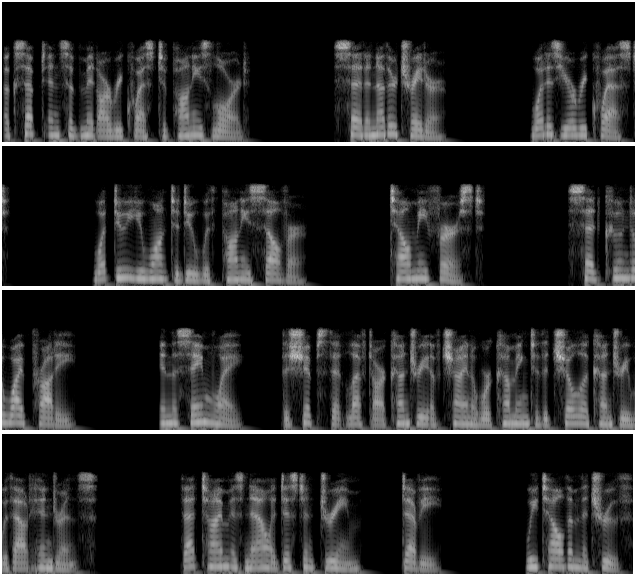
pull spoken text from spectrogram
Accept and submit our request to Pani's lord. Said another trader. What is your request? What do you want to do with Pani's silver? Tell me first. Said Kundawai Prati. In the same way, the ships that left our country of China were coming to the Chola country without hindrance. That time is now a distant dream, Devi. We tell them the truth.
